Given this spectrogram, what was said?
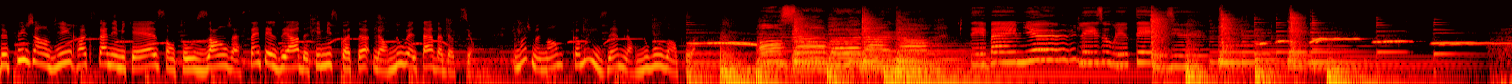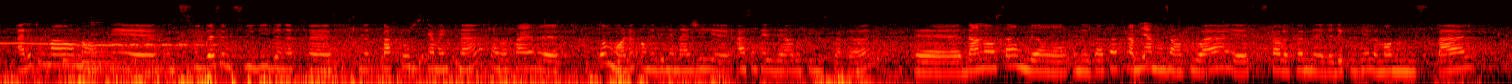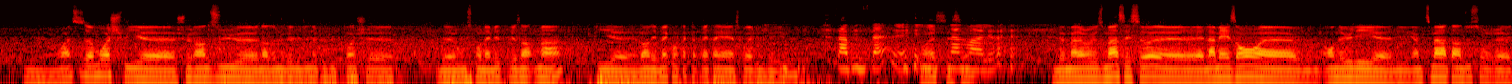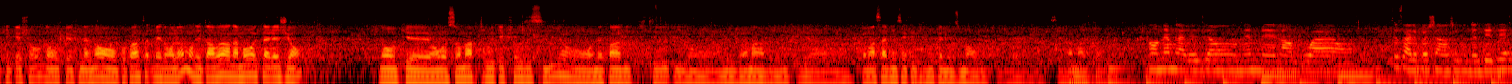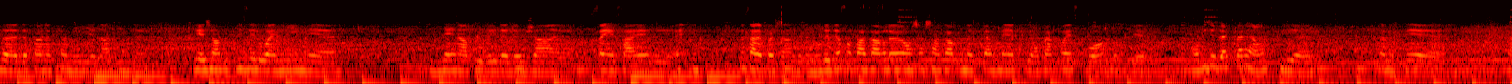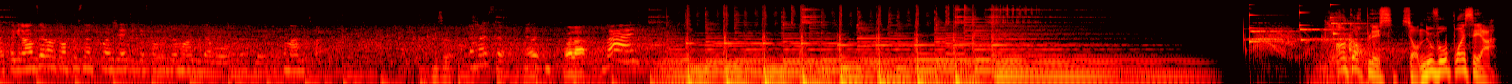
Depuis janvier, Roxane et Michael sont aux Anges à Saint-Elzéar de Témiscouata, leur nouvelle terre d'adoption. Et moi, je me demande comment ils aiment leurs nouveaux emplois. On s'en va dans le nord, pis t'es bien mieux de les ouvrir tes yeux. Allô tout le monde, on fait euh, un petit suivi, voici un petit suivi de notre, euh, notre parcours jusqu'à maintenant. Ça va faire euh, trois mois là, qu'on a déménagé euh, à Saint-Elzéar de Témiscouata. Euh, dans l'ensemble, on, on est encore très bien à nos emplois. Euh, c'est super le fun de découvrir le monde municipal. Ouais, c'est ça. Moi, je suis, euh, je suis rendu dans une nouvelle usine un peu plus proche de où est-ce qu'on habite présentement. Puis là, on est bien content que le printemps soit arrivé. Ça a pris du temps, mais il est finalement là. Malheureusement, c'est ça. euh, la maison, euh, on a eu des, euh, des- un petit malentendu sur euh, quelque chose. Donc, euh, finalement, on peut prendre cette maison-là, mais on est en, en amour avec la région. Donc, euh, on va sûrement retrouver quelque chose ici. On n'a pas envie de quitter, puis on, on est vraiment bien. Puis euh, on commence à bien s'intégrer, connaître du monde. euh, c'est vraiment le fun. On aime la région, on aime euh, l'endroit. on- Ça, ça n'a pas changé. Notre désir de, de faire notre famille dans une euh, région un peu plus éloignée, mais euh, bien entourée de, de gens euh, sincères. Et, euh, ça, ça n'a pas changé. Nos désirs sont encore là, on cherche encore pour notre permettre, puis on perd pas espoir. Donc, on vit des expériences, puis euh, ça nous fait, ça fait grandir encore plus notre projet, puis qu'est-ce qu'on a vraiment envie d'avoir, là, puis, qu'est-ce qu'on a envie de faire. C'est ça. Comment ça? Ouais. Voilà. Bye! Encore plus sur nouveau.ca.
